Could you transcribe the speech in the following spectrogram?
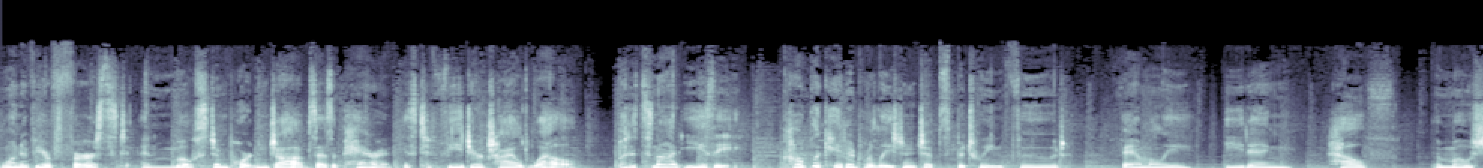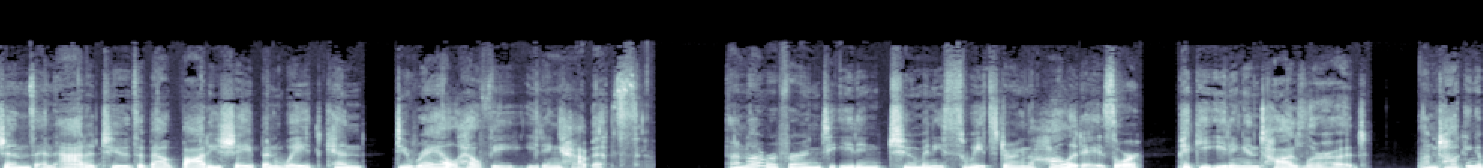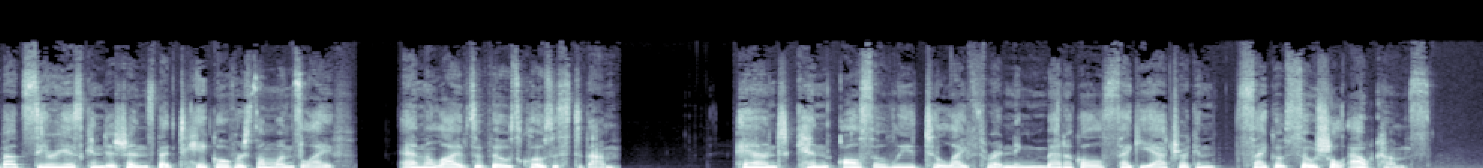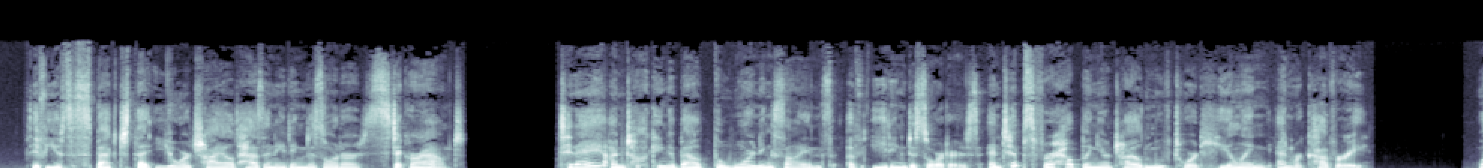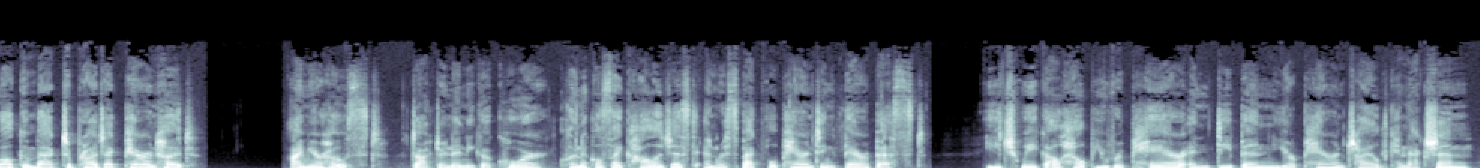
One of your first and most important jobs as a parent is to feed your child well, but it's not easy. Complicated relationships between food, family, eating, health, emotions, and attitudes about body shape and weight can derail healthy eating habits. I'm not referring to eating too many sweets during the holidays or picky eating in toddlerhood. I'm talking about serious conditions that take over someone's life and the lives of those closest to them, and can also lead to life threatening medical, psychiatric, and psychosocial outcomes. If you suspect that your child has an eating disorder, stick around. Today, I'm talking about the warning signs of eating disorders and tips for helping your child move toward healing and recovery. Welcome back to Project Parenthood. I'm your host, Dr. Nanika Coor, clinical psychologist and respectful parenting therapist. Each week, I'll help you repair and deepen your parent child connection,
